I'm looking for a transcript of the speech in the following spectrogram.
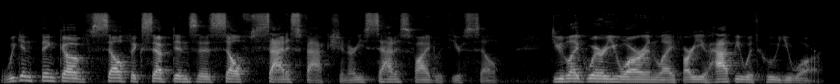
we can think of self acceptance as self satisfaction. Are you satisfied with yourself? Do you like where you are in life? Are you happy with who you are?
